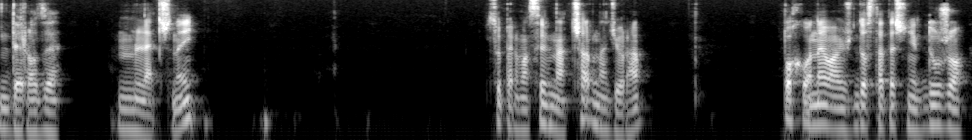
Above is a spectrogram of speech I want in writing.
drodze mlecznej. Supermasywna czarna dziura pochłonęła już dostatecznie dużo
